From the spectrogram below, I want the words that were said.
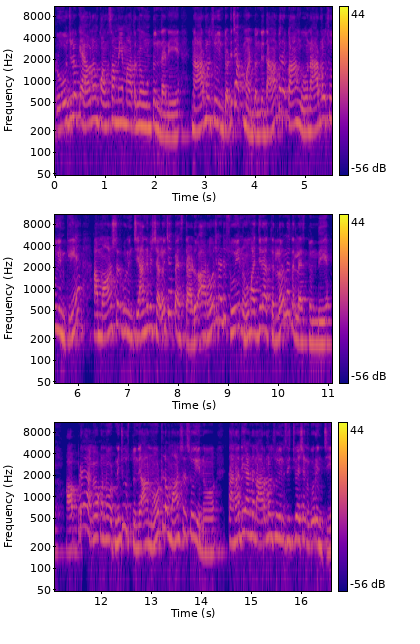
రోజులో కేవలం కొంత సమయం మాత్రమే ఉంటుందని నార్మల్ సూయిన్ తోటి చెప్పమంటుంది. దాంతో కాంగు నార్మల్ సూయిన్కి ఆ మాన్స్టర్ గురించి అన్ని విషయాలు చెప్పేస్తాడు. ఆ రోజు నాటి సూయిన్ మధ్యరాత్రిలో నిద్రలేస్తుంది. అప్పుడే ఆమె ఒక నోట్ని చూస్తుంది. ఆ నోట్లో మాన్స్టర్ సూయిన్ తనది అండ్ నార్మల్ సూయిన్ సిచ్యువేషన్ గురించి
